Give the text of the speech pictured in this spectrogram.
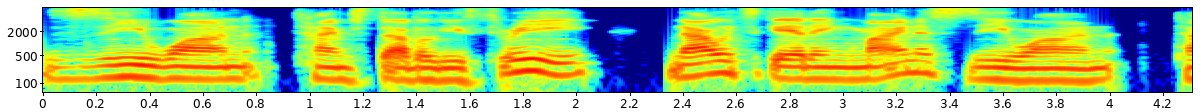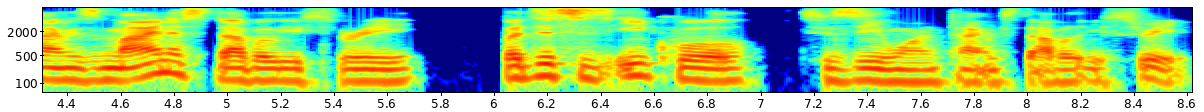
Z1 times W3, now it's getting minus z1 times minus w3, but this is equal to z1 times w3.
